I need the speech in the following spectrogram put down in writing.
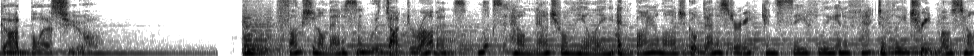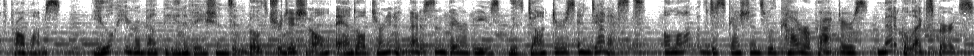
God bless you. Functional Medicine with Dr. Robbins looks at how natural healing and biological dentistry can safely and effectively treat most health problems. You'll hear about the innovations in both traditional and alternative medicine therapies with doctors and dentists, along with discussions with chiropractors, medical experts,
